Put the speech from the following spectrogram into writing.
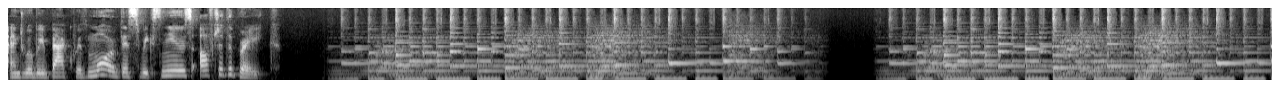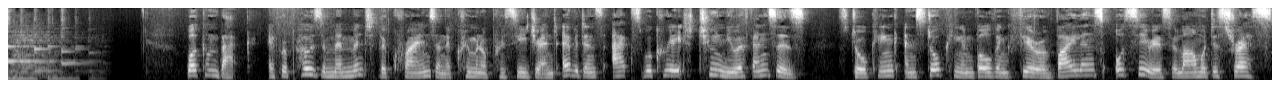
And we'll be back with more of this week's news after the break. Welcome back. A proposed amendment to the Crimes and the Criminal Procedure and Evidence Acts will create two new offences stalking and stalking involving fear of violence or serious alarm or distress.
